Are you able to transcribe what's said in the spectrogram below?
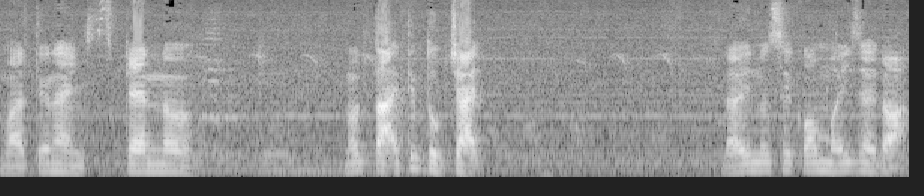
và tiến hành scanner. Nó tại tiếp tục chạy. Đấy, nó sẽ có mấy giai đoạn.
